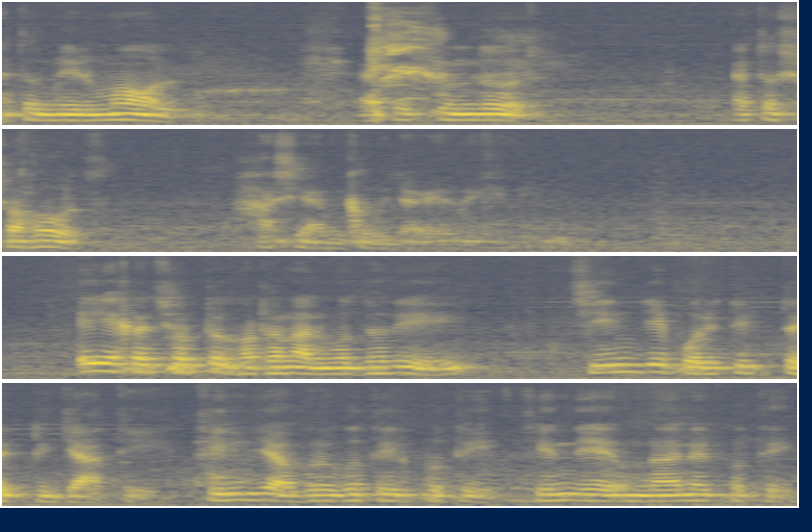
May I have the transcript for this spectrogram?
এত নির্মল, এত সুন্দর এত সহজ হাসি আমি কোনো জায়গায় দেখিনি। এই একটা ছোট্ট ঘটনার মধ্য দিয়ে চীন যে পরিতৃপ্ত একটি জাতি, চীন যে অগ্রগতির প্রতীক, চীন যে উন্নয়নের প্রতীক,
